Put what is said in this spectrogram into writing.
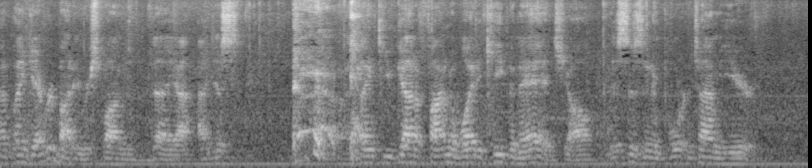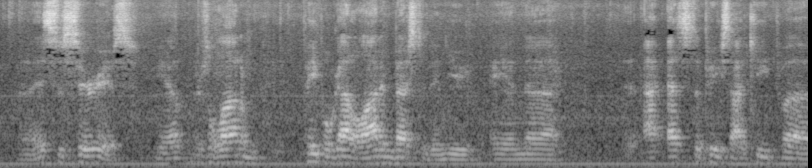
I think everybody responded today. I, I just, I think you've got to find a way to keep an edge, y'all. This is an important time of year. Uh, this is serious. You know, there's a lot of people got a lot invested in you, and uh, I, that's the piece I keep. Uh,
